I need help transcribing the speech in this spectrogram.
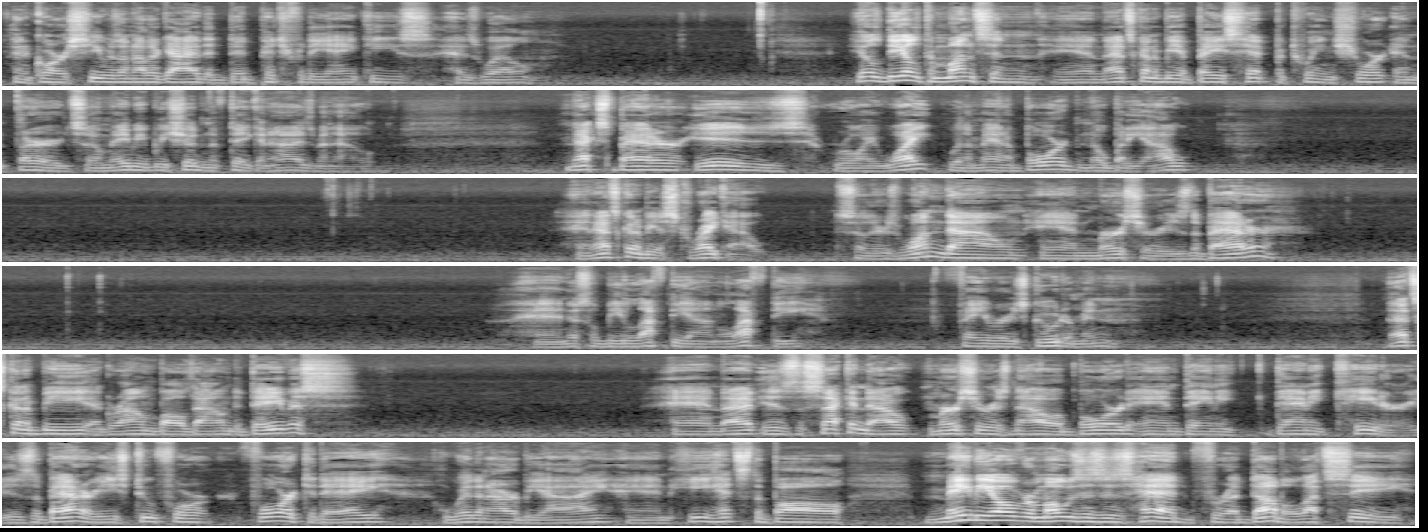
And of course, he was another guy that did pitch for the Yankees as well. He'll deal to Munson, and that's going to be a base hit between short and third, so maybe we shouldn't have taken Heisman out. Next batter is Roy White with a man aboard, nobody out. And that's going to be a strikeout. So there's one down, and Murcer is the batter. And this will be lefty on lefty. Favors Guetterman. That's going to be a ground ball down to Davis. And that is the second out. Murcer is now aboard, and Danny, Danny Cater is the batter. He's 2 for 4 today with an RBI, and he hits the ball maybe over Moses's head for a double. Let's see.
